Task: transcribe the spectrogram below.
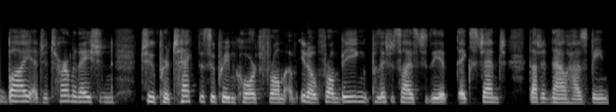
by a determination to protect the Supreme Court from you know from being politicized to the extent that it now has been.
